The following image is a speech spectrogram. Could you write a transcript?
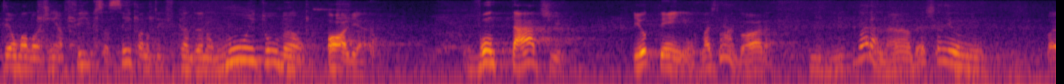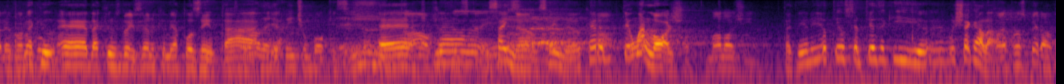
ter uma lojinha fixa assim, para não ter que ficar andando muito ou não? Olha, vontade eu tenho, mas não agora. Uhum. Agora não, deixa eu. Vai levando um Daqui, pouco mais. é, daqui uns dois anos que eu me aposentar. lá, de que- repente um boxezinho é, e tal, já tem os não, isso aí não, isso aí não. Eu quero Ah. ter uma loja. Uma lojinha. Tá entendendo? E eu tenho certeza que eu vou chegar lá. Vai prosperar, vai.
